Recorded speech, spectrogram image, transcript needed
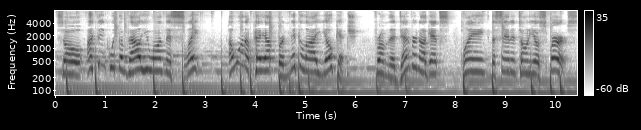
So I think with the value on this slate, I want to pay up for Nikolai Jokic from the Denver Nuggets playing the San Antonio Spurs,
